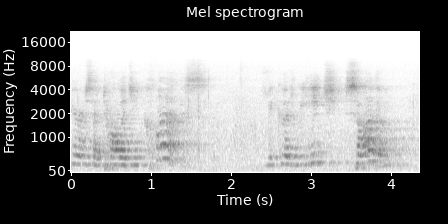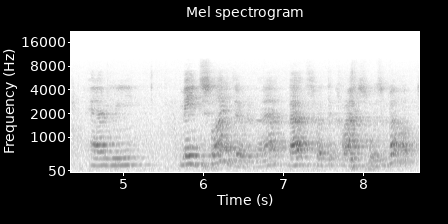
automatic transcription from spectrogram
parasitology class, because we each saw them and we made slides out of that. That's what the class was about.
